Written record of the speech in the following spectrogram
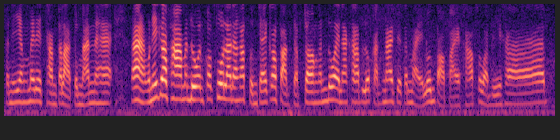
ตอนนี้ยังไม่ได้ทำตลาดตรงนั้นนะฮะอะวันนี้ก็พามาดูกันครบถ้วนแล้วนะครับ สนใจก็ฝากจับจองกันด้วยนะครับแล้วกัดหน้าเจอกันใหม่รุ่นต่อไปครับ สวัสดีครับ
